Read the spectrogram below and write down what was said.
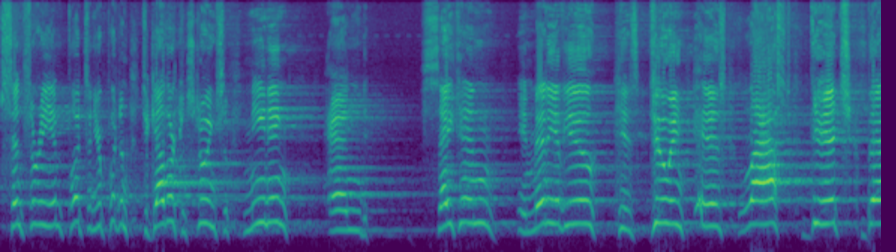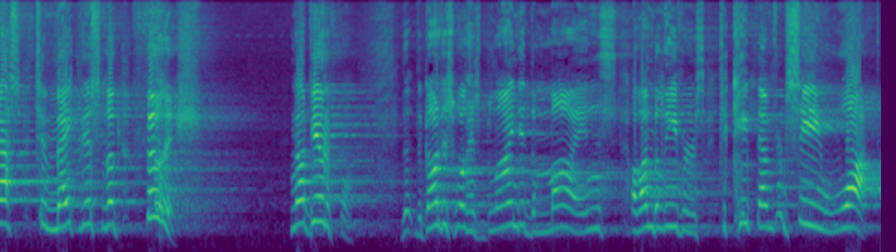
sensory inputs and you're putting them together, construing some meaning. And Satan, in many of you, is doing his last ditch best to make this look foolish, not beautiful. The, the, God of this world has blinded the minds of unbelievers to keep them from seeing what?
